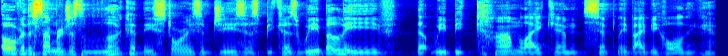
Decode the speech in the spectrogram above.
over the summer just look at these stories of Jesus because we believe that we become like him simply by beholding him.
